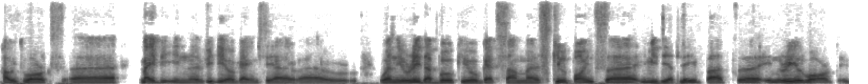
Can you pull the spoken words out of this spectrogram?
how it works. Uh, maybe in video games, yeah, uh, when you read a book, you get some uh, skill points immediately, but in real world, it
